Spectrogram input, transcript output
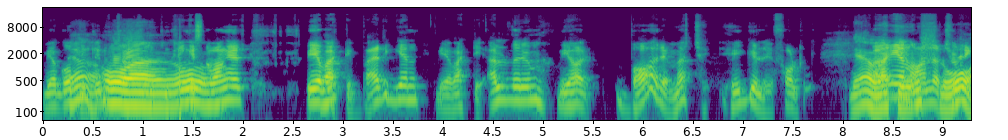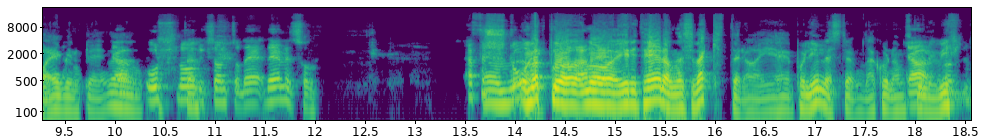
Vi har gått Ja, i Glimt-sang omkring i Stavanger. Vi har vært i Bergen, vi har vært i Elverum. Vi har bare møtt hyggelige folk. det har vært i og Oslo egentlig. Ja, Oslo, ikke sant. Og det, det er litt sånn Jeg forstår jeg møtte noen noe irriterende vektere i, på Lillestrøm, der hvor de skulle ja, virke.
